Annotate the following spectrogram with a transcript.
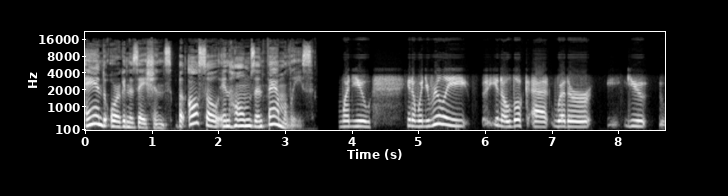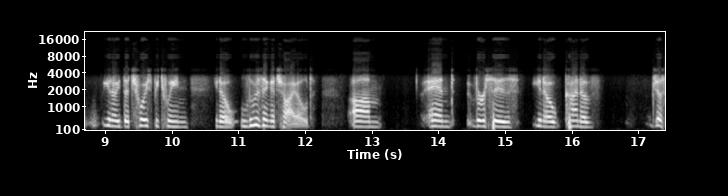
and organizations, but also in homes and families. When you, you know, when you really, you know, look at whether you you know the choice between you know losing a child um, and versus you know kind of just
